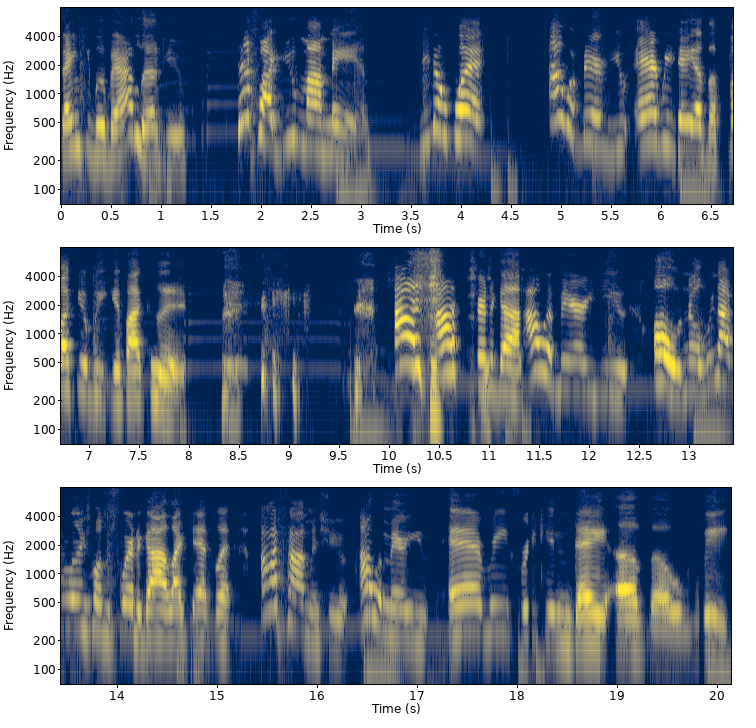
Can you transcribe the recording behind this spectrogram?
Thank you, Boo Bear. I love you. That's why you my man. You know what? I would marry you every day of the fucking week if I could. I, I swear to God, I would marry you. Oh no, we're not really supposed to swear to God like that, but I promise you, I would marry you every freaking day of the week.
